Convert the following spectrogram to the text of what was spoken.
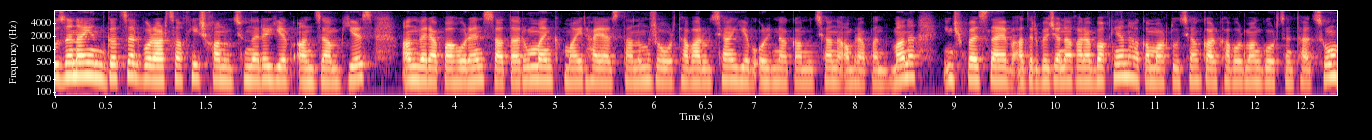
Կուզենայի ընդգծել, որ Արցախի իշխանությունները եւ անձամբ ես անվերապահորեն սատարում ենք Մայր Հայաստանում ժողովրդավարության եւ օրինականության ամրապնդմանը, ինչպես նաեւ Ադրբեջանա-Ղարաբաղ Արցախյան հակամարտության կարգավորման գործընթացում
